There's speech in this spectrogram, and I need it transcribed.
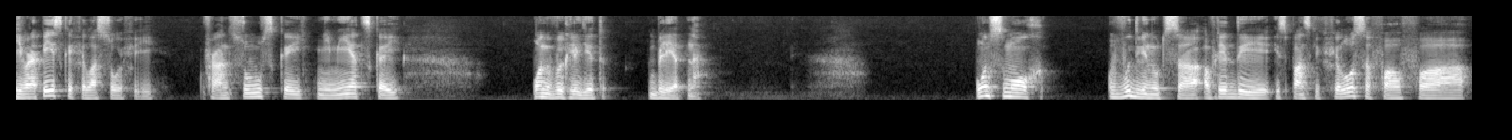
европейской философией, французской, немецкой, он выглядит бледно. Он смог выдвинуться в ряды испанских философов а,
